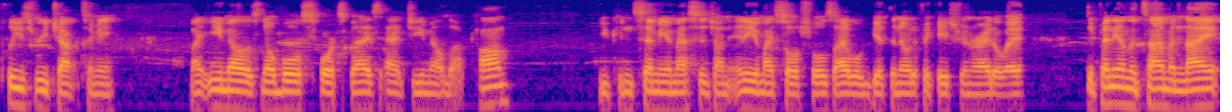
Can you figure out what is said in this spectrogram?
please reach out to me. My email is nobullsportsguys at gmail.com. You can send me a message on any of my socials. I will get the notification right away. Depending on the time of night,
